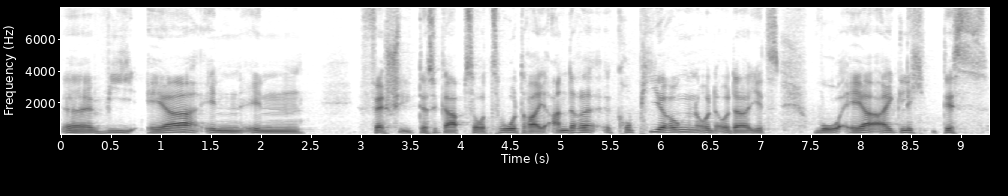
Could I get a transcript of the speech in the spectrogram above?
wie er in, in das gab so zwei, drei andere Gruppierungen oder, oder jetzt, wo er eigentlich das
